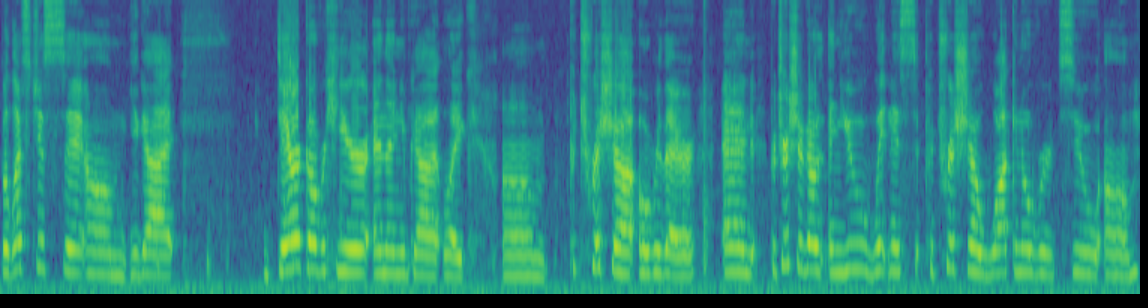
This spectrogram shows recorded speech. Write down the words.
But let's just say um you got Derek over here and then you've got like um Patricia over there and Patricia goes and you witness Patricia walking over to um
